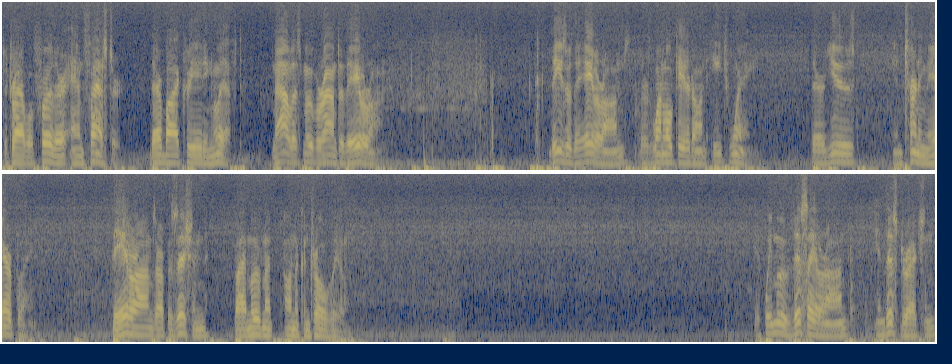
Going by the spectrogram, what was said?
to travel further and faster, thereby creating lift. Now let's move around to the aileron. These are the ailerons. There's one located on each wing. They're used in turning the airplane. The ailerons are positioned by movement on the control wheel. If we move this aileron in this direction,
